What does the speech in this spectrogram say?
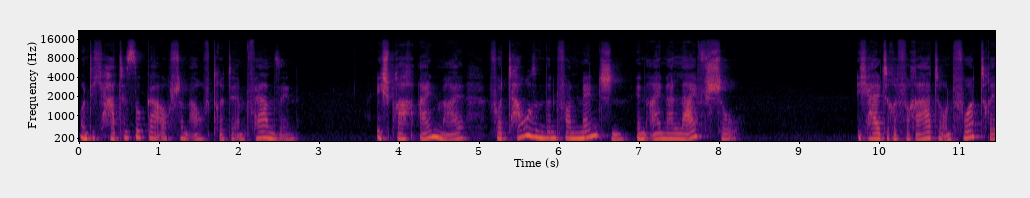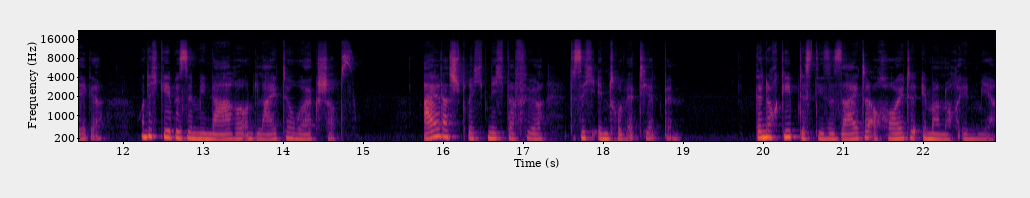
und ich hatte sogar auch schon Auftritte im Fernsehen. Ich sprach einmal vor Tausenden von Menschen in einer Live-Show. Ich halte Referate und Vorträge und ich gebe Seminare und leite Workshops. All das spricht nicht dafür, dass ich introvertiert bin. Dennoch gibt es diese Seite auch heute immer noch in mir.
